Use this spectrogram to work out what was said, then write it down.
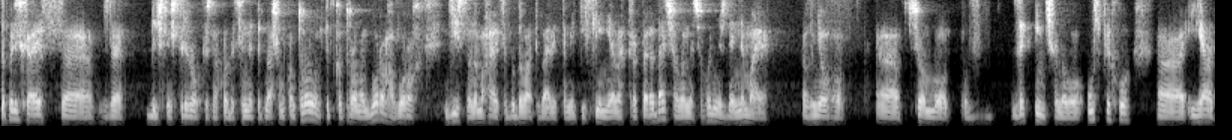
Запорізька АЕС е, вже більш ніж три роки знаходиться не під нашим контролем, під контролем ворога. Ворог дійсно намагається будувати навіть там якісь лінії електропередач, але на сьогоднішній день немає в нього в цьому закінченого успіху. Е, І я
